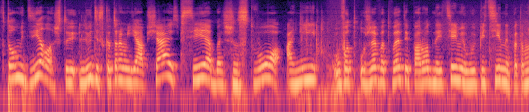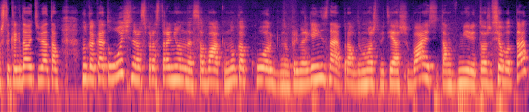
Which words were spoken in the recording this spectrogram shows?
в том и дело, что люди, с которыми я общаюсь, все большинство, они вот уже вот в этой этой породной теме выпетины, потому что когда у тебя там, ну, какая-то очень распространенная собака, ну, как корги, например, я не знаю, правда, может быть, я ошибаюсь, и там в мире тоже все вот так,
